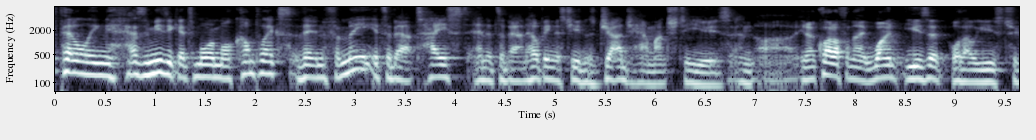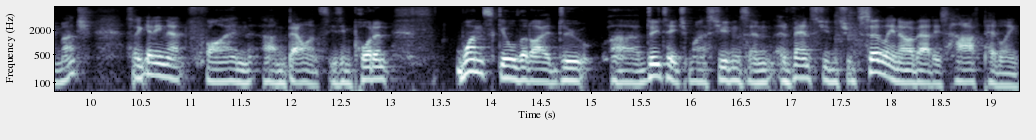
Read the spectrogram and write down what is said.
pedaling, as the music gets more and more complex, then for me it's about taste and it's about helping the students judge how much to use. And uh, you know, quite often they won't use it or they'll use too much. So getting that fine um, balance is important. One skill that I do uh, do teach my students and advanced students should certainly know about is half pedaling,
